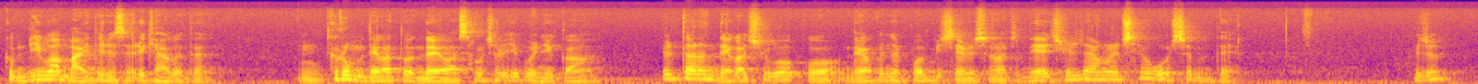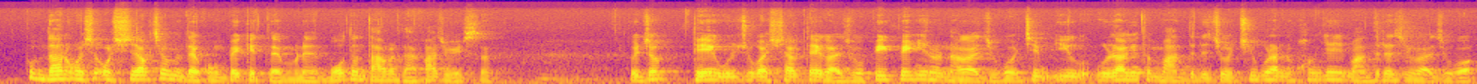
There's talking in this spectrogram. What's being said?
그럼 니만 많이 들여서 이렇게 하거든. 음, 그러면 내가 또 내가 상처를 입으니까 일단은 내가 즐겁고 내가 그냥 법이 재밌어가지고 내 질량을 채우고 있으면 돼. 그죠? 그럼 나는 올 시- 올 시작점을 내가 공부했기 때문에 모든 답을 다 가지고 있어. 그죠? 대우주가 시작돼가지고 빅뱅 일어나가지고 지금 이 은하계도 만들어지고 지구라는 환경이 만들어져가지고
